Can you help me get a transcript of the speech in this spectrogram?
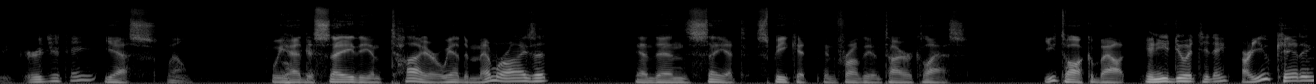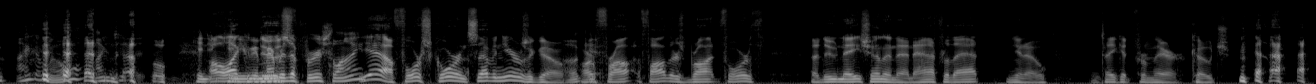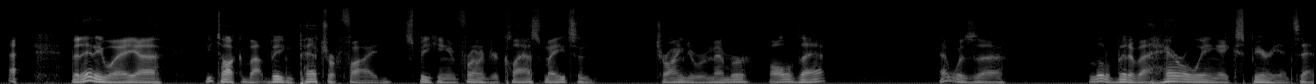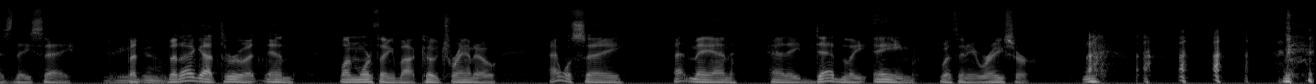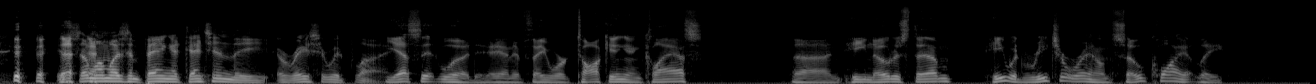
Regurgitate? Yes, Well, we had to say the entire, we had to memorize it and then say it, speak it in front of the entire class. You talk about, can you do it today? are you kidding? I don't know. I, No. Can, All can I you can remember is- the first line? Yeah, four score and seven years ago. Okay. Our fra- fathers brought forth a new nation, and then after that, you know, take it from there, coach. but anyway, uh, you talk about being petrified speaking in front of your classmates and trying to remember all of that. That was uh, a little bit of a harrowing experience, as they say but go. but I got through it. And one more thing about Coach Rano, I will say that man had a deadly aim with an eraser. if someone wasn't paying attention, the eraser would fly. Yes, it would. And if they were talking in class, uh, he noticed them, he would reach around so quietly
